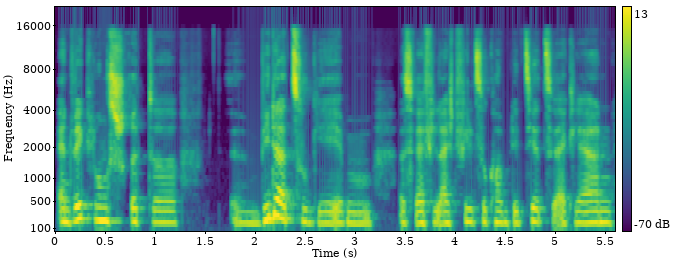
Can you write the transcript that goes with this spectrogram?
Entwicklungsschritte ähm, wiederzugeben. Es wäre vielleicht viel zu kompliziert zu erklären,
